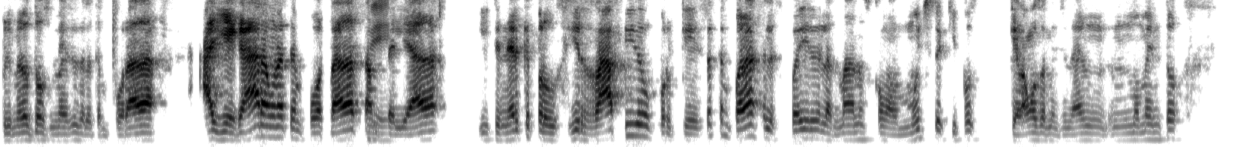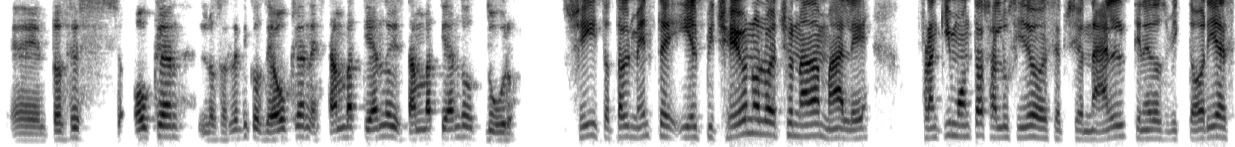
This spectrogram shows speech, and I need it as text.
primeros dos meses de la temporada, a llegar a una temporada tan Sí. peleada y tener que producir rápido, porque esta temporada se les puede ir de las manos como a muchos equipos que vamos a mencionar en, en un momento. Eh, entonces, Oakland, los Atléticos de Oakland están bateando y están bateando duro. Sí, totalmente. Y el picheo no lo ha hecho nada mal, ¿eh? Frankie Montas ha lucido excepcional, tiene dos victorias,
